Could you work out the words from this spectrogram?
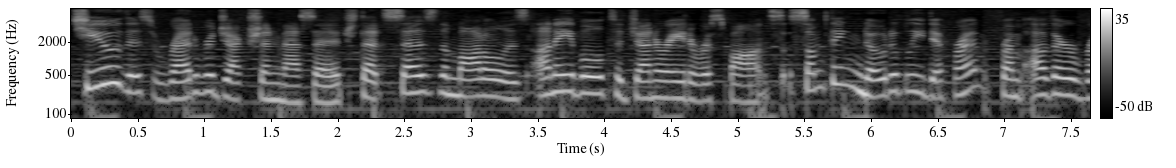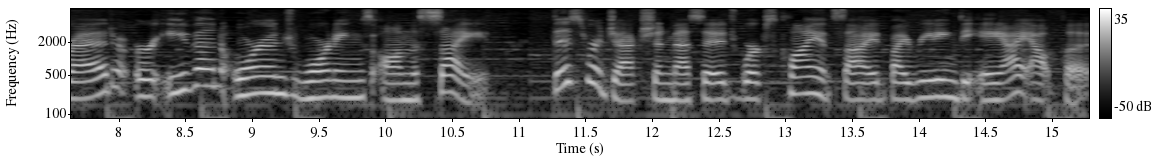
Cue this red rejection message that says the model is unable to generate a response, something notably different from other red or even orange warnings on the site. This rejection message works client side by reading the AI output.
